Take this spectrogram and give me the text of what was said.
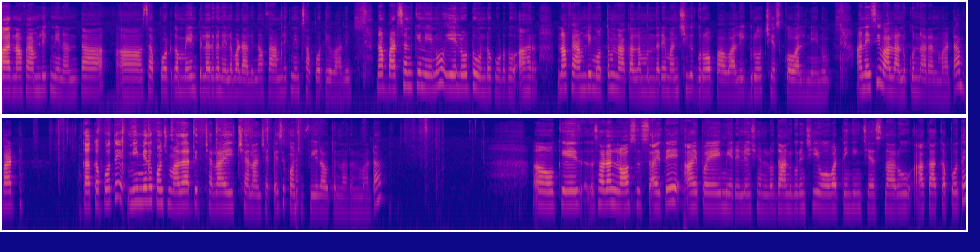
ఆర్ నా ఫ్యామిలీకి నేను అంతా సపోర్ట్గా మెయిన్ పిల్లర్గా నిలబడాలి. నా ఫ్యామిలీకి నేను సపోర్ట్ ఇవ్వాలి. నా పర్సన్కి నేను ఏ లోటు ఉండకూడదు. ఆర్ నా ఫ్యామిలీ మొత్తం నా కళ్ళ ముందరే మంచిగా గ్రోప్ అవ్వాలి గ్రోత్ చేసుకోవాలి నేను అనేసి వాళ్ళు అనుకున్నారనమాట. బట్ కాకపోతే మీ మీద కొంచెం అథారిటీ చలా చెప్పేసి కొంచెం ఫీల్ అవుతున్నారనమాట. ఓకే సడన్ లాసెస్ అయితే అయిపోయాయి మీ రిలేషన్లో. దాని గురించి ఓవర్ థింకింగ్ చేస్తున్నారు. కాకపోతే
